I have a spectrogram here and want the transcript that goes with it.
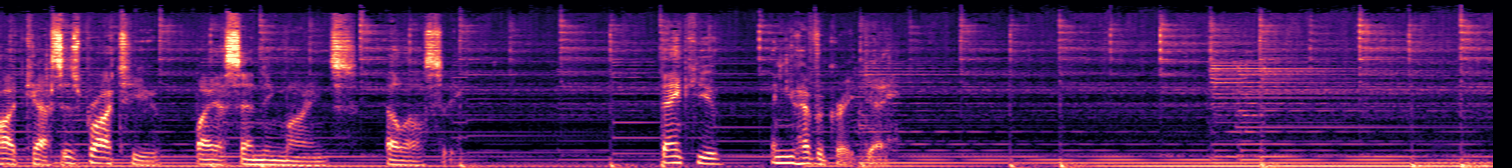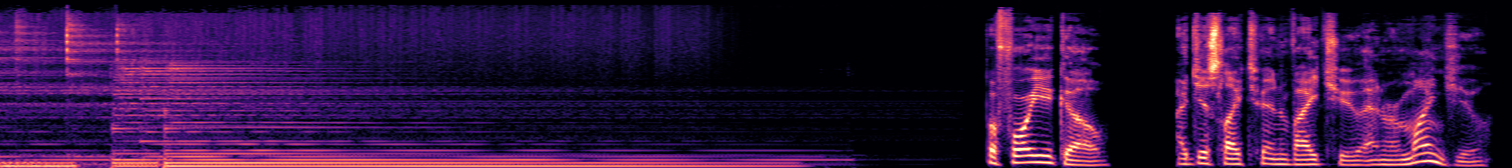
podcast is brought to you by Ascending Minds, LLC. Thank you, and you have a great day. Before you go, I'd just like to invite you and remind you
